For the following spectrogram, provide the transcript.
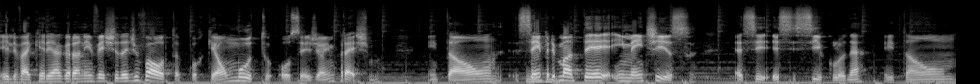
ele vai querer a grana investida de volta, porque é um mútuo, ou seja, é um empréstimo. Então, sempre uhum. manter em mente isso. Esse, esse ciclo, né? Então,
